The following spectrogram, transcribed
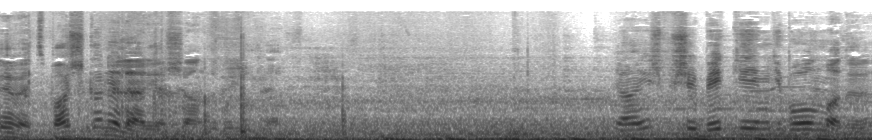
Evet, başka neler yaşandı bu yılda? Yani hiçbir şey bekleyeyim gibi olmadı.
